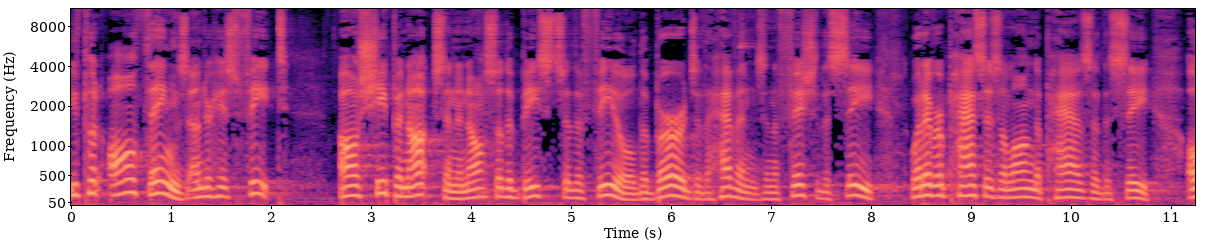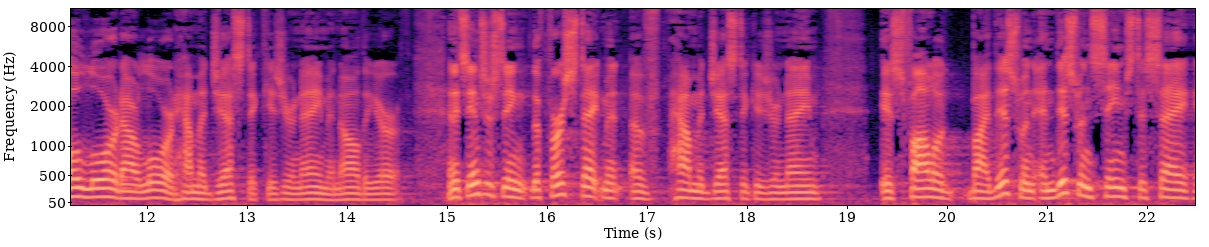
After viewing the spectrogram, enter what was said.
You've put all things under his feet all sheep and oxen, and also the beasts of the field, the birds of the heavens, and the fish of the sea, whatever passes along the paths of the sea. O Lord, our Lord, how majestic is your name in all the earth. And it's interesting, the first statement of how majestic is your name is followed by this one, and this one seems to say,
